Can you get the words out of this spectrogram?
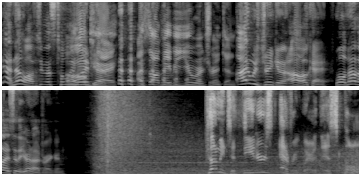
yeah, no, officer, that's totally my beer. Okay. I thought maybe you were drinking. I was drinking it. Oh, okay. Well, now that I see that you're not drinking. Coming to theaters everywhere this fall.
